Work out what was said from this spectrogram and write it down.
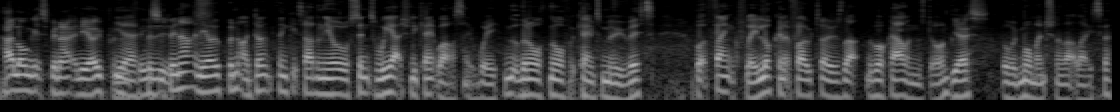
how long it's been out in the open. yeah, because it's been out in the open. I don't think it's had any oil since we actually came. Well, I say we, the North Norfolk came to move it. But thankfully, looking at photos that the book Alan's done, Yes. there'll be more mention of that later.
